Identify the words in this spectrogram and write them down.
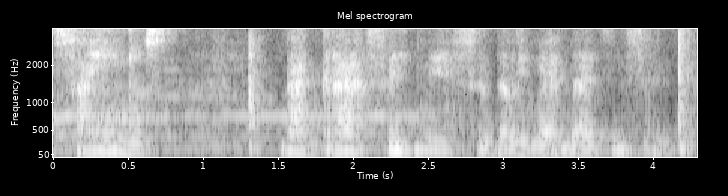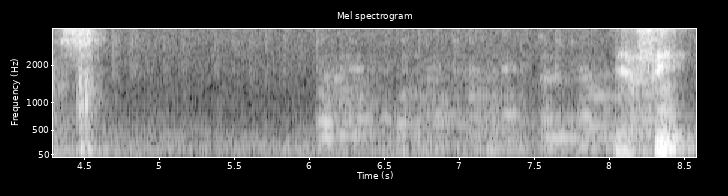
saímos da graça imensa da liberdade de ser Deus. E assim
